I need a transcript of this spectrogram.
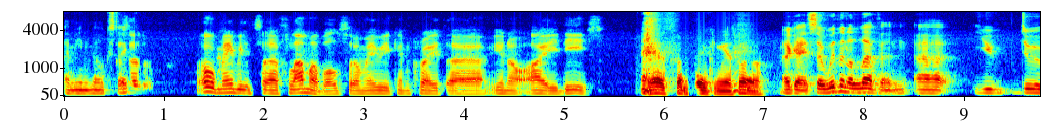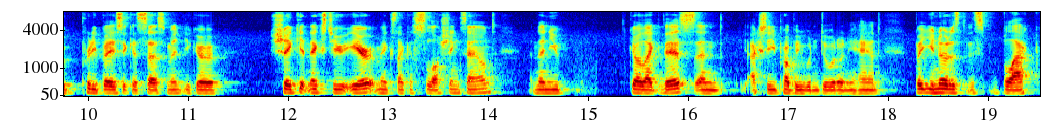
I mean Milksteak. so- oh, maybe it's uh, flammable, so maybe you can create, uh, you know, IEDs. Yes, I'm thinking as well. Okay, so with an 11, uh, you do a pretty basic assessment. You go shake it next to your ear, it makes like a sloshing sound, and then you go like this, and actually, you probably wouldn't do it on your hand, but you notice this black,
